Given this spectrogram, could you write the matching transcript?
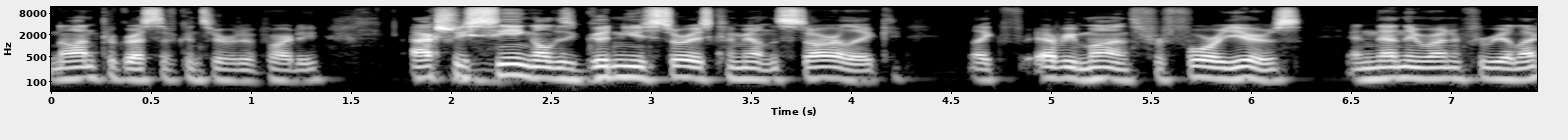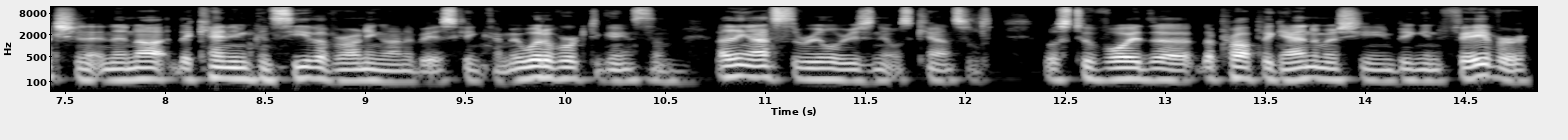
non-progressive conservative party actually Mm-hmm. seeing all these good news stories coming out in the Star like like every month for four years, and then they run for re-election, and they're not they can't even conceive of running on a basic income. It would have worked against them. I think that's the real reason it was cancelled was to avoid the the propaganda machine being in favor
